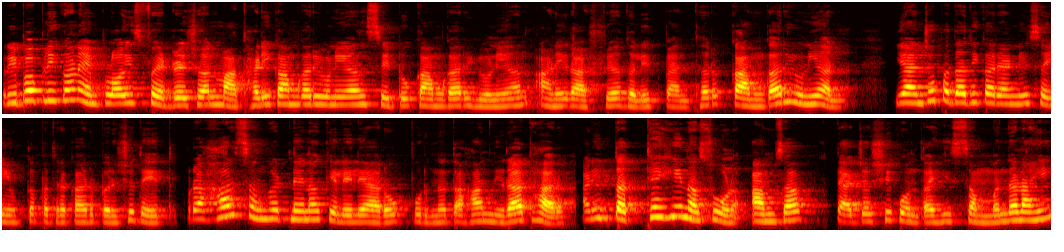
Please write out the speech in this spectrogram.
रिपब्लिकन एम्प्लॉईज फेडरेशन माथाडी कामगार युनियन सिटू कामगार युनियन आणि राष्ट्रीय दलित पॅन्थर कामगार युनियन यांच्या पदाधिकाऱ्यांनी संयुक्त पत्रकार परिषदेत प्रहार संघटनेनं केलेले आरोप पूर्णतः निराधार आणि तथ्यहीन नसून आमचा त्याच्याशी कोणताही संबंध नाही.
